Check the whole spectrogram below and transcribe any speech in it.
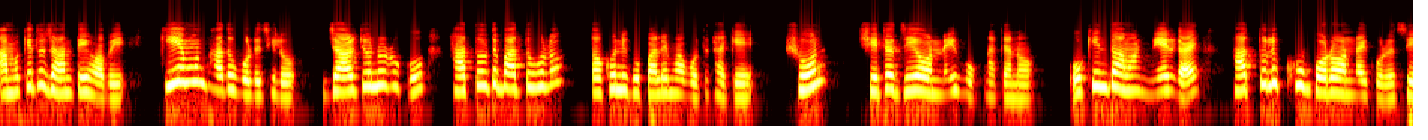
আমাকে তো জানতেই হবে। কি এমন ভাদু বলেছিল যার জন্য রুকু হাত তুলতে বাধ্য হলো? তখনই গোপালের মা বলতে থাকে, শোন, সেটা যে অন্যায় হোক না কেন, ও কিন্তু আমার মেয়ের গায়ে হাত তুলে খুব বড় অন্যায় করেছে।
